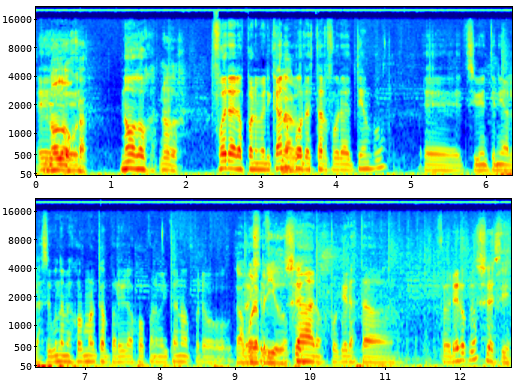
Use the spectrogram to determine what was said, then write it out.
No Doha. No Doha. No, Doha. Fuera de los Panamericanos Claro. por estar fuera de tiempo. Eh, si bien tenía la segunda mejor marca para ir a Juegos Panamericanos, pero... Estaba fuera de periodo. Claro, porque era hasta febrero creo. Sí. Sí.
